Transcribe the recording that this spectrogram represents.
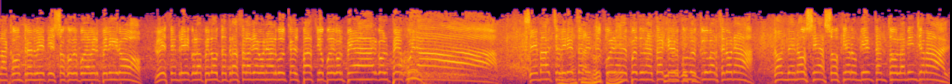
la contra el Betis, ojo que puede haber peligro. Luis Enrique con la pelota, traza la diagonal, busca espacio, puede golpear, golpea fuera. Se marcha Pues directamente roto, fuera ¿eh? después de un ataque del Fútbol. Club Barcelona, donde no se asociaron bien tanto Lamin Yamal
